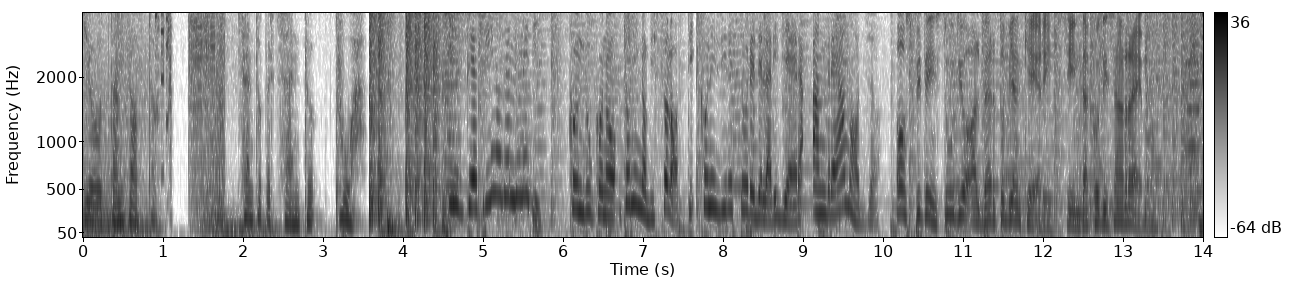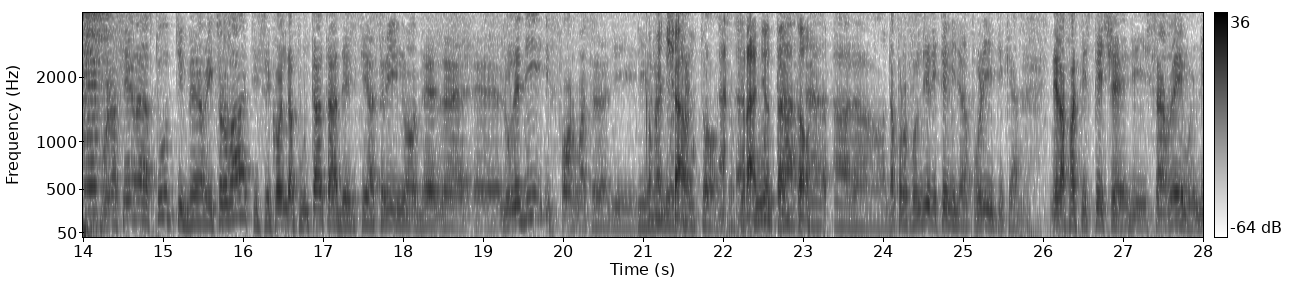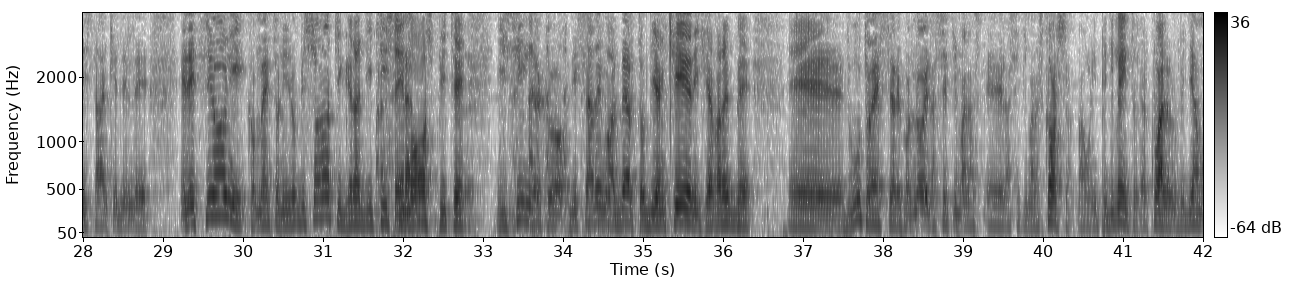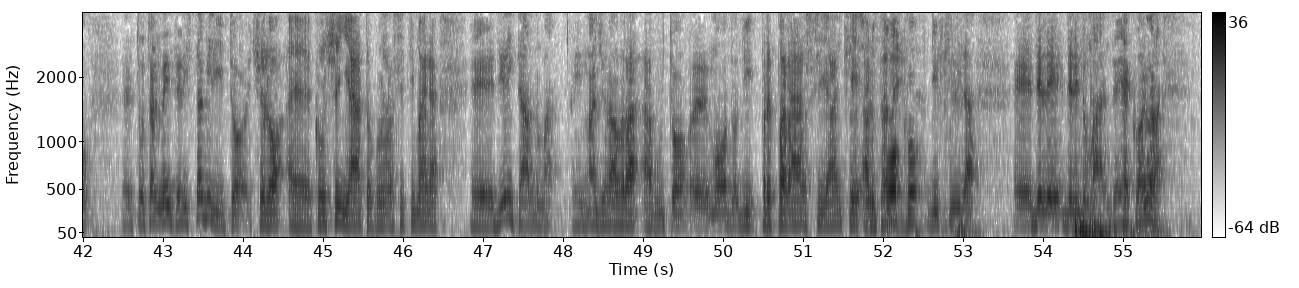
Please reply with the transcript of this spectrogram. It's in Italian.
Radio 88. 100% tua. Il teatrino del lunedì. Conducono Tonino Bissolotti con il direttore della Riviera Andrea Moggio. Ospite in studio Alberto Biancheri, sindaco di Sanremo. Buonasera a tutti, ben ritrovati. Seconda puntata del teatrino del eh, lunedì, il format di, di Radio 88, che Radio punta 88. eh, a- ad approfondire i temi della politica nella fattispecie di Sanremo in vista anche delle elezioni. Con me Tonino Bissolotti, graditissimo Buonasera. ospite il sindaco di Sanremo Alberto Biancheri che avrebbe eh, dovuto essere con noi la settimana, eh, la settimana scorsa, ma un impedimento dal quale lo vediamo eh, totalmente ristabilito, ce l'ho eh, consegnato con una settimana eh, di ritardo, ma immagino avrà avuto eh, modo di prepararsi anche al fuoco di fila eh, delle, delle domande. Ecco, allora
